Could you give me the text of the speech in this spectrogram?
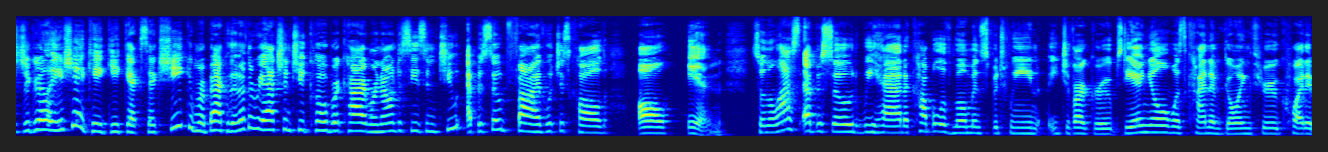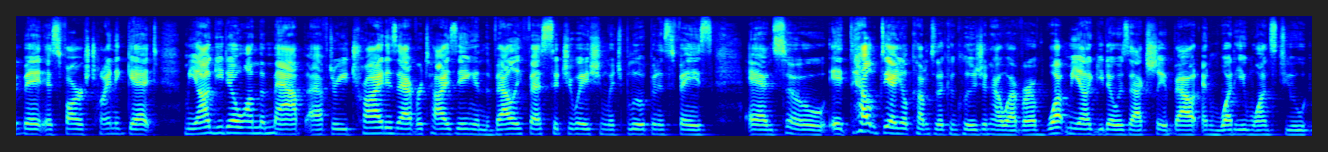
it's your girl Aisha, aka Geek XX Chic, and we're back with another reaction to Cobra Kai. We're now to season two, episode five, which is called All In. So, in the last episode, we had a couple of moments between each of our groups. Daniel was kind of going through quite a bit as far as trying to get Miyagi Do on the map after he tried his advertising and the Valley Fest situation, which blew up in his face. And so it helped Daniel come to the conclusion, however, of what Miyagi Do is actually about and what he wants to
